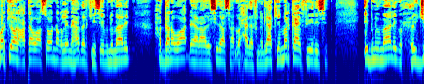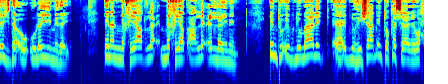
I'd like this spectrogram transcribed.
markii hore xataa waa soo naqlina hadalkiisa ibnu maalik haddana waa dheeraaday sidaasaan u xadafnay laakiin markaad fiirisid ibnu maalik xujajda uu ula yimiday inan mikhyaad mikhyad aan la cilaynin. Intuu ibnu maalik ibnu hishaam intuu ka sheegay wax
